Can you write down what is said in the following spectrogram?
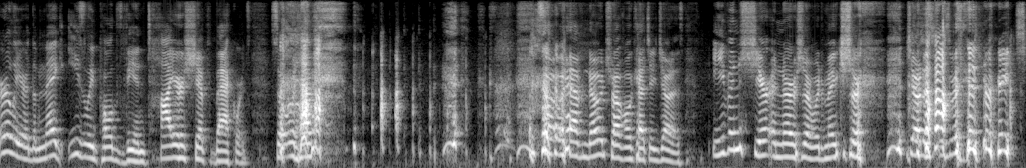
Earlier, the Meg easily pulled the entire ship backwards, so it would have so it would have no trouble catching Jonas. even sheer inertia would make sure Jonas was within reach.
